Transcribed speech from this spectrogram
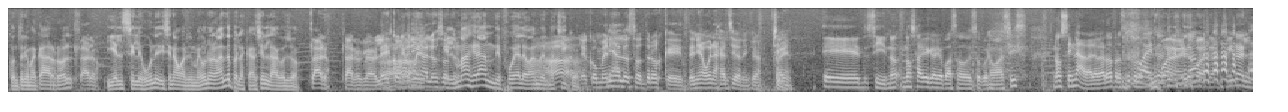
con Tony McCarroll. Claro. Y él se les une y dice, no, bueno, me uno a la banda, pero las canciones las hago yo. Claro, claro, claro. Les Es como convenía a el, los el otros. más grande fue a la banda del más Ah, chico. Les convenía a los otros que tenía buenas canciones, claro. Está Sí. bien. Eh, sí, no, no sabía que había pasado eso con Oasis. No sé nada, la verdad, para ser columnista. Bueno, bueno, al final.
